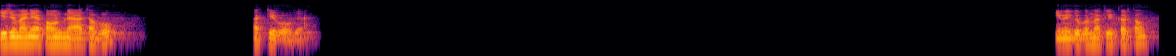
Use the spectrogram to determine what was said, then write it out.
ये जो मैंने अकाउंट बनाया था वो एक्टिव हो गया। ईमेल के ऊपर मैं क्लिक करता हूँ।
